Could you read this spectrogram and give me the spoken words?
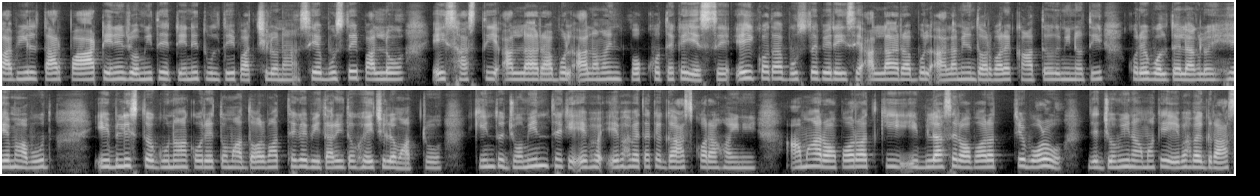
কাবিল তার পা টেনে জমিতে টেনে তুলতেই পারছিল না। সে বুঝতেই পারল এই শাস্তি আল্লাহ রাবুল আলামিন পক্ষ থেকে এসছে। এই কথা বুঝতে পেরেই সে আল্লাহ রাবুল আলামিন দরবারে কাঁদতে মিনতি করে বলতে লাগল, হে মাবুদ, ইবলিস তো গুণা করে তোমার দরবার থেকে বিতাড়িত হয়েছিল মাত্র, কিন্তু জমিন থেকে এভাবে তাকে গাছ করা হয়নি। আমার অপরাধ কি ইবলাসের অপরাধ চেয়ে বড় যে জমিন আমাকে এভাবে গ্রাস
